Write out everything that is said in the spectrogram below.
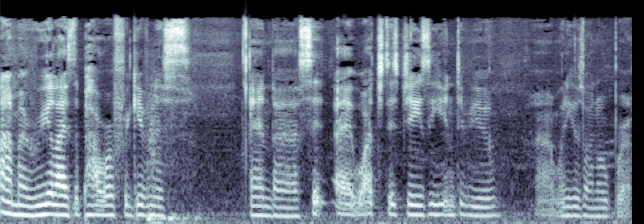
Um, I realized the power of forgiveness, and uh, sit. I watched this Jay Z interview uh, when he was on Oprah,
